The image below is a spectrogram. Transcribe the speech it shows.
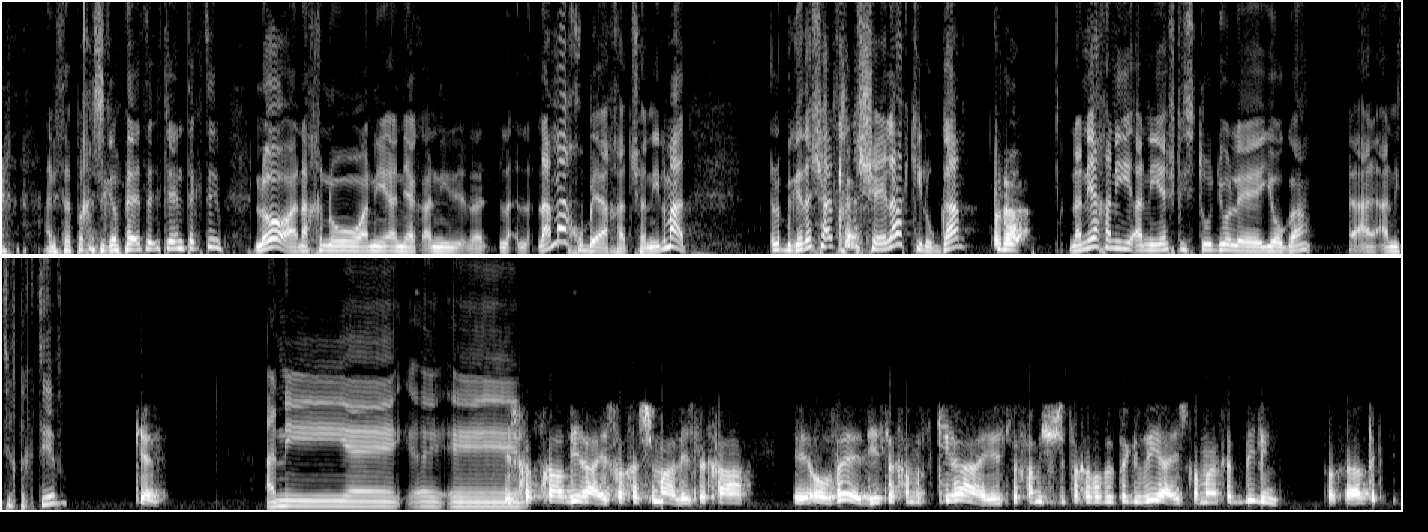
אני אספר לך שגם לעסק שלי אין תקציב. לא, אנחנו... אני... אני... אני... למה אנחנו ביחד? שאני אלמד. לא, בגלל זה שאלתי אותך את השאלה, כאילו, גם... כאילו, נניח אני... אני... יש לי סטודיו ליוגה, אני אני צריך תקציב? כן. אני... אה, אה, אה, יש לך שכר דירה, יש לך חשמל, יש לך עובד, יש לך מזכירה, יש לך מישהו שצריך לעשות את הגבייה, יש לך מערכת בילינג. אתה חייב תקציב.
